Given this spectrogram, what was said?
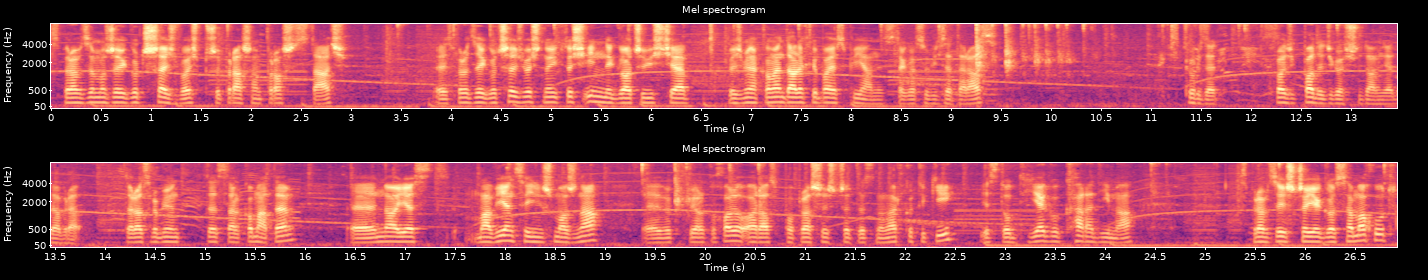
Sprawdzę może jego trzeźwość. Przepraszam, proszę stać. E, sprawdzę jego trzeźwość, no i ktoś inny go oczywiście weźmie na komendę, ale chyba jest pijany z tego co widzę teraz. Kurde, chodź, podejdź gościu do mnie, dobra. Teraz robimy test alkomatem. E, no jest, ma więcej niż można we krwi alkoholu oraz poproszę jeszcze test na narkotyki. Jest to Diego Caradima. Sprawdzę jeszcze jego samochód.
